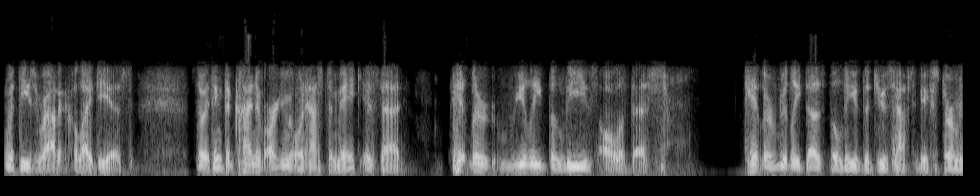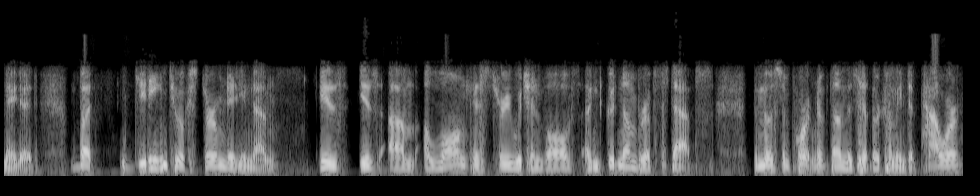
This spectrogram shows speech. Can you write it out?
with these radical ideas. So I think the kind of argument one has to make is that Hitler really believes all of this. Hitler really does believe the Jews have to be exterminated, but getting to exterminating them is is um, a long history which involves a good number of steps. The most important of them is Hitler coming to power,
